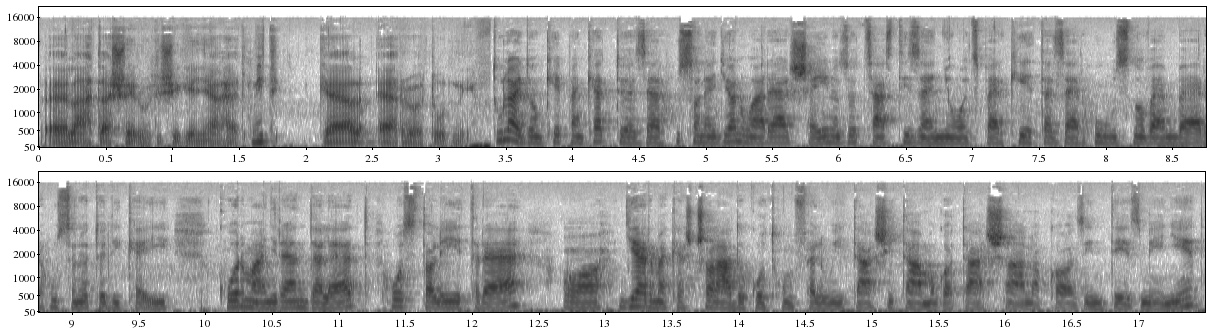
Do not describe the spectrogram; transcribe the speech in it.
eh, látássérült is igényelhet. Mit kell erről tudni? Tulajdonképpen 2021. január 1-én az 518 per 2020. november 25-i kormányrendelet hozta létre a gyermekes családok otthonfelújítási támogatásának az intézményét.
